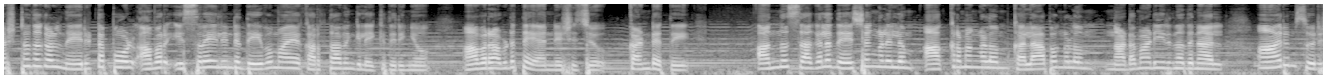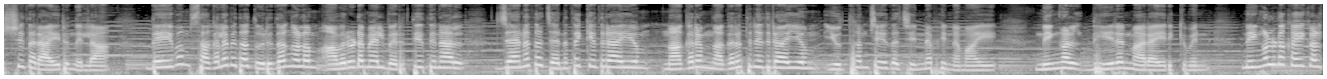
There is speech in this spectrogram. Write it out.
കഷ്ടതകൾ നേരിട്ടപ്പോൾ അവർ ഇസ്രയേലിന്റെ ദൈവമായ കർത്താവെങ്കിലേക്ക് തിരിഞ്ഞു. അവർ അവിടുത്തെ അന്വേഷിച്ചു കണ്ടെത്തി. അന്ന് സകല ദേശങ്ങളിലും ആക്രമങ്ങളും കലാപങ്ങളും നടമാടിയിരുന്നതിനാൽ ആരും സുരക്ഷിതരായിരുന്നില്ല. ദൈവം സകലവിധ ദുരിതങ്ങളും അവരുടെ മേൽ വരുത്തിയതിനാൽ ജനത ജനതയ്ക്കെതിരായും നഗരം നഗരത്തിനെതിരായും യുദ്ധം ചെയ്ത ഛിന്നഭിന്നമായി നിങ്ങൾ ധീരന്മാരായിരിക്കുവിൻ. നിങ്ങളുടെ കൈകൾ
